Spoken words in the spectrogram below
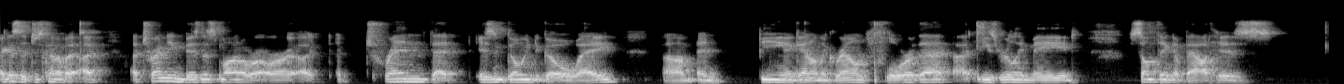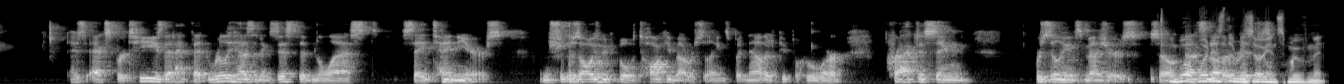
I guess it's just kind of a, a, a trending business model or, or a, a, trend that isn't going to go away, um, and being again on the ground floor of that, uh, he's really made something about his his expertise that that really hasn't existed in the last say 10 years. I'm sure there's always been people talking about resilience, but now there's people who are practicing resilience measures. So what, what is the resilience movement,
